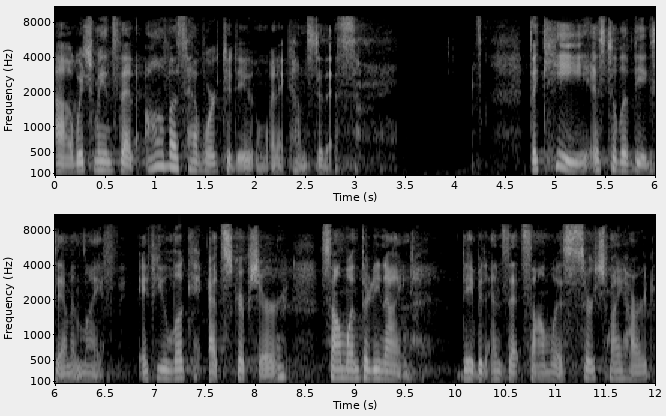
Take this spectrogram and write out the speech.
uh, which means that all of us have work to do when it comes to this. The key is to live the examined life. If you look at scripture, Psalm 139, David ends that psalm with, Search my heart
